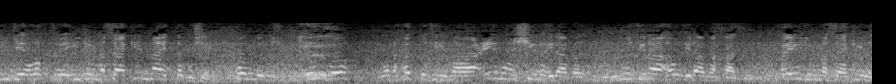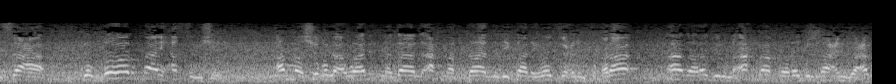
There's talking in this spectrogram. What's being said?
يجي وقت يجي المساكين ما يتقوا شيء. كله نشوفه ونحط فيه مواعين ونشيل إلى بيوتنا أو إلى مخازن. فيجوا المساكين الساعة في الظهر ما يحصلوا شيء. أما شغل والدنا ده الأحمق ده الذي كان يوزع للفقراء هذا رجل أحمق ورجل ما عنده عقل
